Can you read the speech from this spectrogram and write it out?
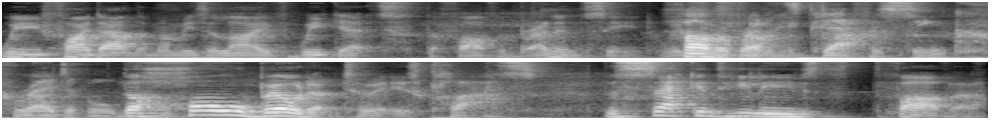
we find out that Mummy's alive, we get the Father Brennan scene. which Father is Brennan's death is incredible. The whole build up to it is class. The second he leaves Father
